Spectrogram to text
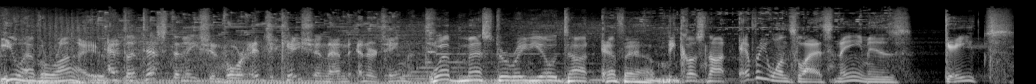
You have arrived at the destination for education and entertainment. Webmasterradio.fm. Because not everyone's last name is Gates.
